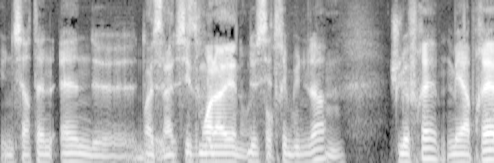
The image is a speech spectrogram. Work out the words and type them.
une certaine haine de, de, Ouais, de ces, haine. de ouais, ces tribunes-là, Mhm. je le ferai. Mais après,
